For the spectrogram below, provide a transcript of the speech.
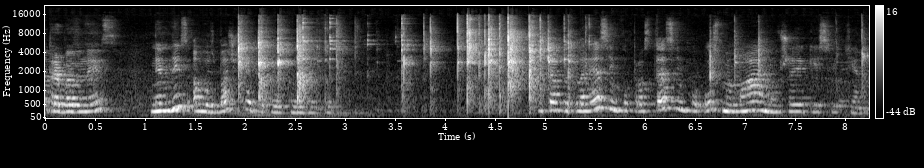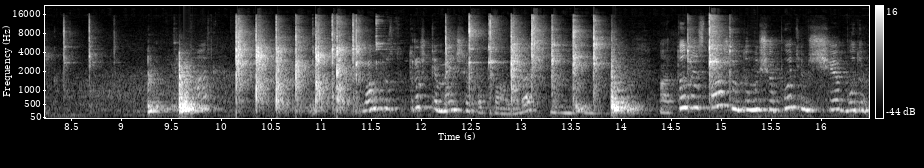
треба вниз? не вниз, а ось бачите, як бутилка лежить. І так от легесенько, простесенько, ось ми маємо вже якийсь відтінок. Так. Вам просто трошки менше попало, бачите? А то не страшно, тому що потім ще будемо.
